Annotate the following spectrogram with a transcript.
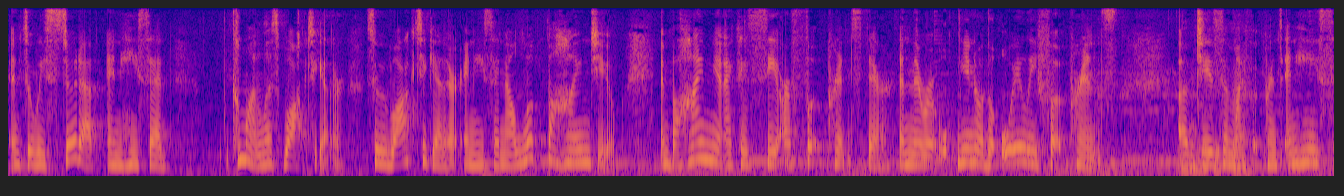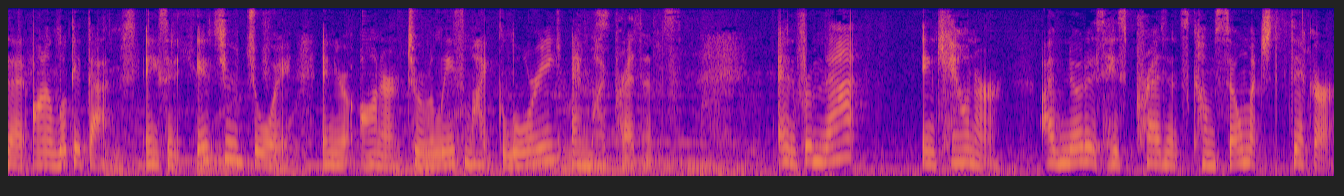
And so we stood up and he said, Come on, let's walk together. So we walked together and he said, Now look behind you. And behind me, I could see our footprints there. And there were, you know, the oily footprints of Jesus and my footprints. And he said, Anna, look at that. And he said, It's your joy and your honor to release my glory and my presence. And from that encounter, I've noticed his presence come so much thicker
